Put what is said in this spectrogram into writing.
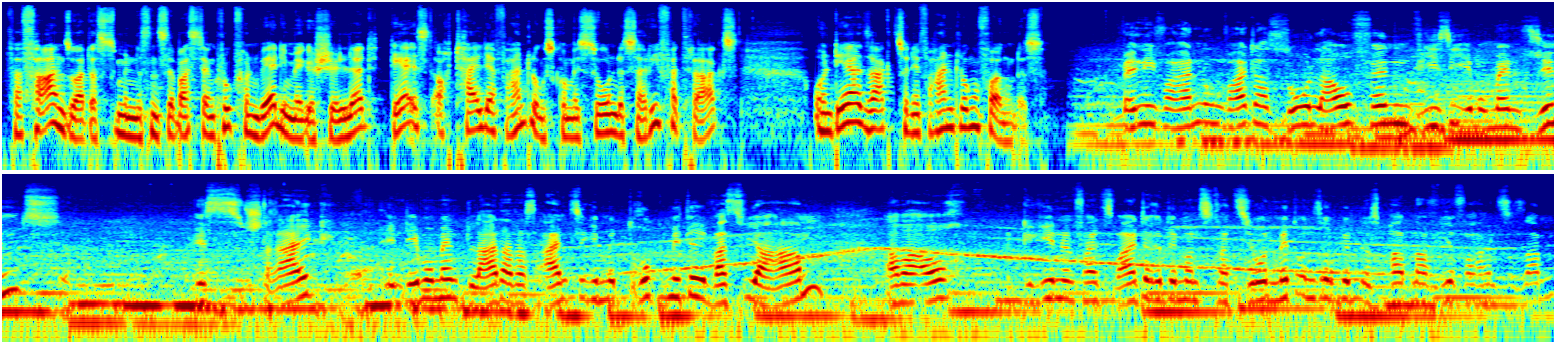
Verfahren, so hat das zumindest Sebastian Krug von Verdi mir geschildert. Der ist auch Teil der Verhandlungskommission des Tarifvertrags und der sagt zu den Verhandlungen Folgendes. Wenn die Verhandlungen weiter so laufen, wie sie im Moment sind, ist Streik in dem Moment leider das einzige Druckmittel, was wir haben, aber auch gegebenenfalls weitere Demonstrationen mit unserem Bündnispartner. Wir fahren zusammen.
